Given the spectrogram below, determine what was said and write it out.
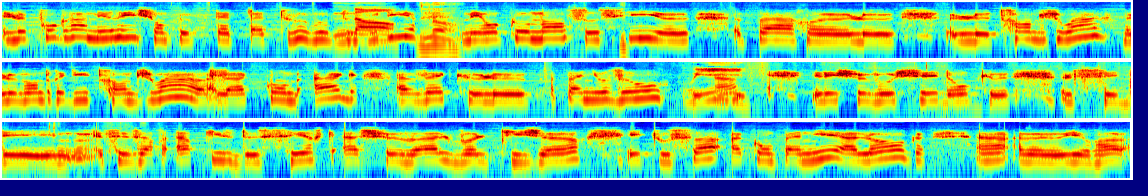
le programme est riche, on peut peut-être pas tout, vous dire, mais on commence aussi euh, par euh, le, le 30 juin, le vendredi 30 juin, à la Combe Hague, avec le Pagnoso. Oui. Hein, les chevauchés, donc, euh, c'est des ces artistes de cirque à cheval, voltigeurs, et tout ça accompagné à l'orgue. Hein, il y aura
